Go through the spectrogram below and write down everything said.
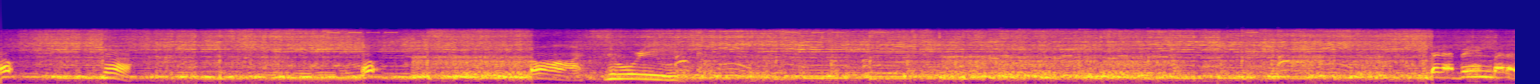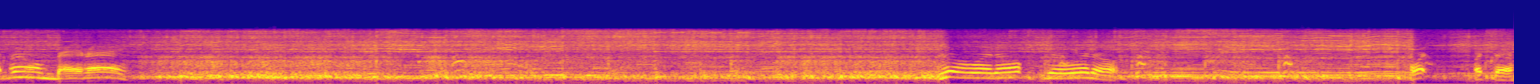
Oh, huh. Oh, oh, sweet. Bada bing, bada boom, baby. Blow it up, blow it up. What? What the?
